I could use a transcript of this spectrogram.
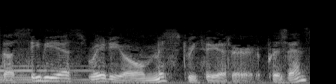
The CBS Radio Mystery Theater presents.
